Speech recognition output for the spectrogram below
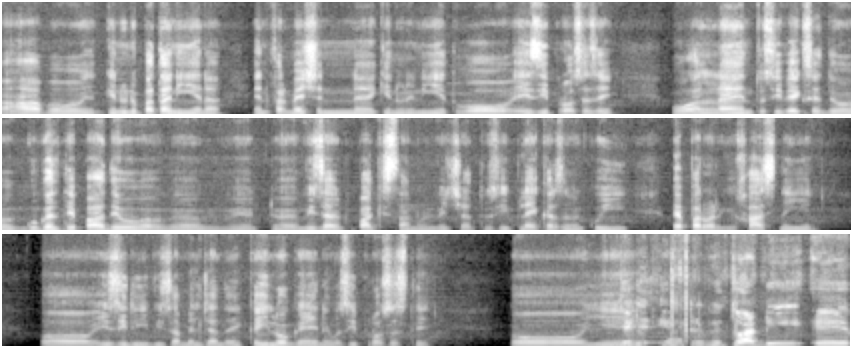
ہاں وہ کہ انہوں نے پتہ نہیں ہے نا انفارمیشن کہ انہوں نے نہیں ہے تو وہ ایزی پروسیس ہے۔ ਉਹ ਆਨਲਾਈਨ ਤੁਸੀਂ ਵੇਖ ਸਕਦੇ ਹੋ ਗੂਗਲ ਤੇ ਪਾ ਦਿਓ ਵੀਜ਼ਾ ਪਾਕਿਸਤਾਨ ਵਿੱਚ ਤੁਸੀਂ ਅਪਲਾਈ ਕਰ ਸਕਦੇ ਕੋਈ ਪੇਪਰ ਵਰਕ ਖਾਸ ਨਹੀਂ ਹੈ ਈਜ਼ੀਲੀ ਵੀਜ਼ਾ ਮਿਲ ਜਾਂਦਾ ਹੈ ਕਈ ਲੋਕ ਗਏ ਨੇ ਉਸੇ ਪ੍ਰੋਸੈਸ ਤੇ ਤੋ ਇਹ ਜਿਹੜੀ ਇੰਟਰਵਿਊ ਤੁਹਾਡੀ ਇਹ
